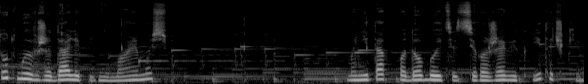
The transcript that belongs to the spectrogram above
Тут ми вже далі піднімаємось. Мені так подобаються ці рожеві квіточки.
